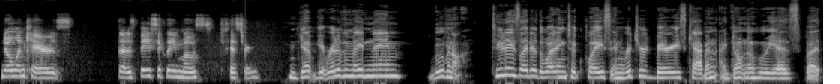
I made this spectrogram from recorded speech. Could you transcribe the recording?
No one cares. That is basically most history. Yep, get rid of the maiden name. Moving on. Two days later, the wedding took place in Richard Berry's cabin. I don't know who he is, but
